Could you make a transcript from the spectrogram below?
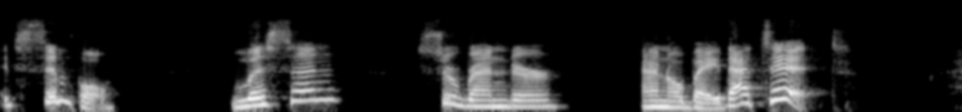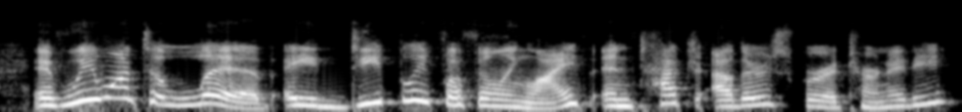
It's simple listen, surrender, and obey. That's it. If we want to live a deeply fulfilling life and touch others for eternity,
